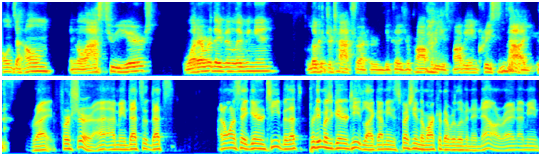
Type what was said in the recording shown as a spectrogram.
owns a home in the last two years, whatever they've been living in, look at your tax record because your property is probably increased in value. Right, for sure. I, I mean, that's a, that's I don't want to say guaranteed, but that's pretty much guaranteed. Like, I mean, especially in the market that we're living in now, right? I mean,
